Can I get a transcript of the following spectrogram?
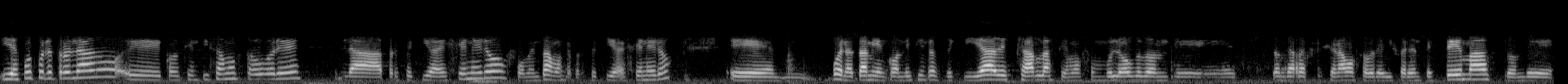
Y después, por otro lado, eh, concientizamos sobre la perspectiva de género, fomentamos la perspectiva de género. Eh, bueno, también con distintas actividades, charlas, tenemos un blog donde, donde reflexionamos sobre diferentes temas, donde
